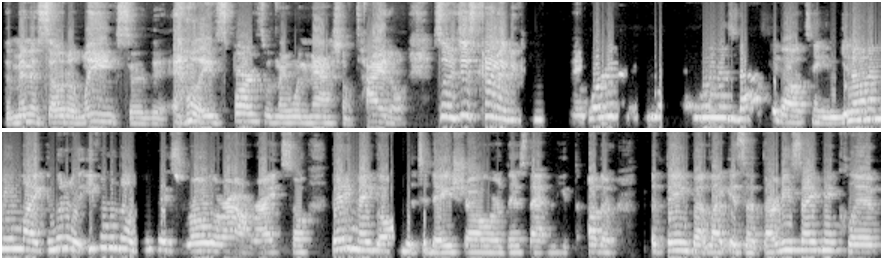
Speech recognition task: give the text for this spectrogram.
the Minnesota Lynx or the LA Sparks when they win a national title. So it just kind of becomes women's basketball team. You know what I mean? Like literally, even when the Olympics roll around, right? So they may go on the Today Show or this, that, and the other thing, but like it's a thirty second clip.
